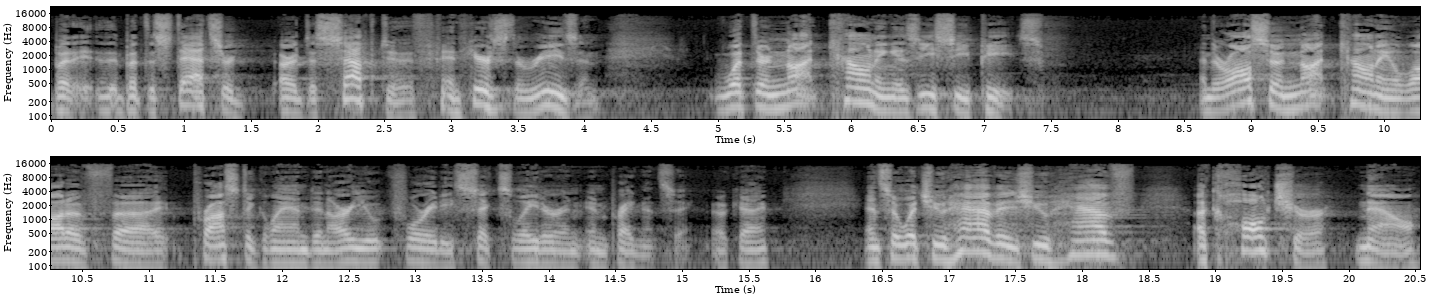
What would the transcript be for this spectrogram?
but, but the stats are, are deceptive, and here's the reason. What they're not counting is ECPs. And they're also not counting a lot of uh, prostaglandin RU486 later in, in pregnancy, okay? And so what you have is you have a culture now,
